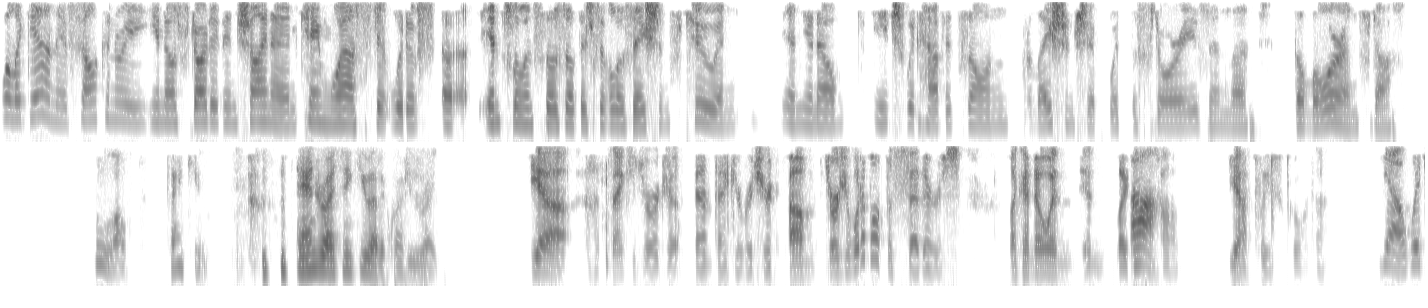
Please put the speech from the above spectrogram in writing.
well, again, if falconry, you know, started in China and came west, it would have uh, influenced those other civilizations too, and and you know, each would have its own relationship with the stories and the the lore and stuff. Ooh, well, thank you. Andrew, I think you had a question. You're right. Yeah, thank you, Georgia, and thank you, Richard. Um, Georgia, what about the feathers? Like I know in in like, Ah. um, yeah, please go with that. Yeah. Which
